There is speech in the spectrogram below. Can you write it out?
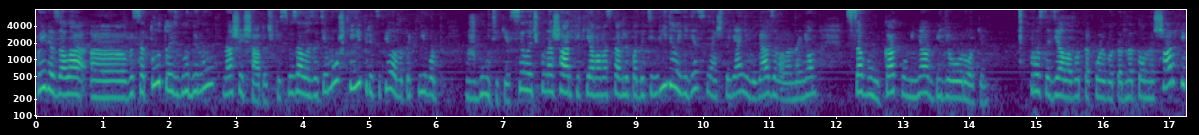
вывязала э, высоту, то есть глубину нашей шапочки. Связала затем ушки и прицепила вот такие вот жгутики. Ссылочку на шарфик я вам оставлю под этим видео. Единственное, что я не вывязывала на нем сову, как у меня в видеоуроке. Просто делала вот такой вот однотонный шарфик.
